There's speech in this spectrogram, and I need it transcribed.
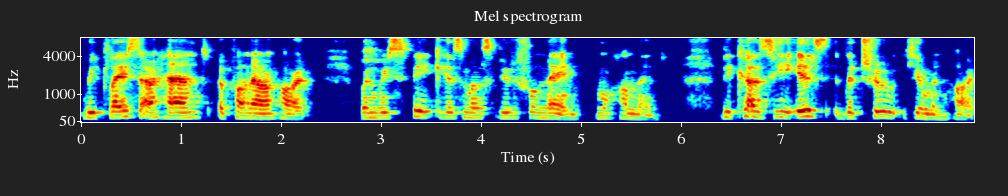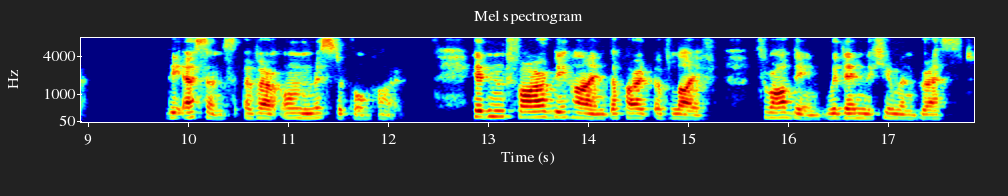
We place our hand upon our heart when we speak his most beautiful name, Muhammad, because he is the true human heart, the essence of our own mystical heart, hidden far behind the heart of life, throbbing within the human breast.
